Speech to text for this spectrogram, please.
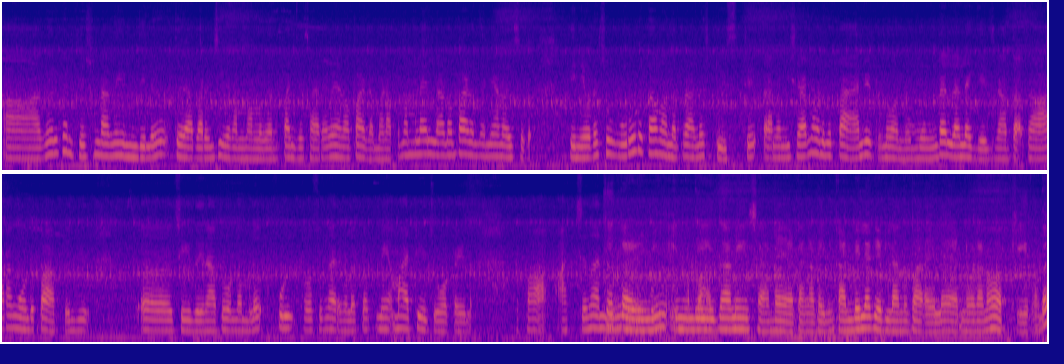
ആകെ ഒരു കൺഫ്യൂഷൻ ഉണ്ടായിരുന്നു എന്തിൽ തുലാഭാരം ചെയ്യണം എന്നുള്ളത്. പഞ്ചസാര വേണോ പഴം വേണോ? അപ്പോൾ നമ്മളെല്ലാവരും പഴം തന്നെയാണ് വെച്ചത്. പിന്നെ ഇവിടെ ചോറ് കൊടുക്കാൻ വന്നപ്പോഴാണ് ട്വിസ്റ്റ് കാരണം വിശാലിന് അവിടുന്ന് പാൻ ഇട്ടുകൊണ്ട് വന്നു. മുണ്ടല്ല ലഗേജിനകത്ത് കാറങ്ങോട്ട് പാർക്കിങ് പാർക്കും ചെയ്തതിനകത്ത് കൊണ്ട് നമ്മൾ ഫുൾ ഡ്രസ്സും കാര്യങ്ങളൊക്കെ മാറ്റി വെച്ചു ഓട്ടോയിൽ അപ്പോൾ അച്ഛൻ തന്നെ കഴിഞ്ഞു എന്ത് ഇതാണ് ഈ ചേട്ടൻ ഏട്ടൻ കേട്ടോ ഇനി കണ്ടില്ല കേട്ടില്ല എന്ന് പറയില്ല. ഏട്ടനോടാണ് വർക്ക് ചെയ്യുന്നത്.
